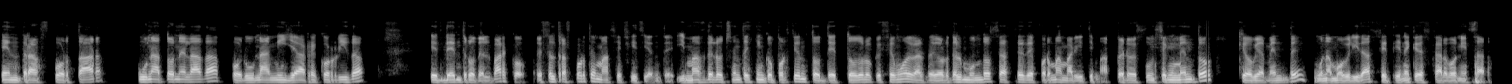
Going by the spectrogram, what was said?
en transportar una tonelada por una milla recorrida dentro del barco. Es el transporte más eficiente y más del 85% de todo lo que se mueve alrededor del mundo se hace de forma marítima, pero es un segmento que obviamente una movilidad se tiene que descarbonizar.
